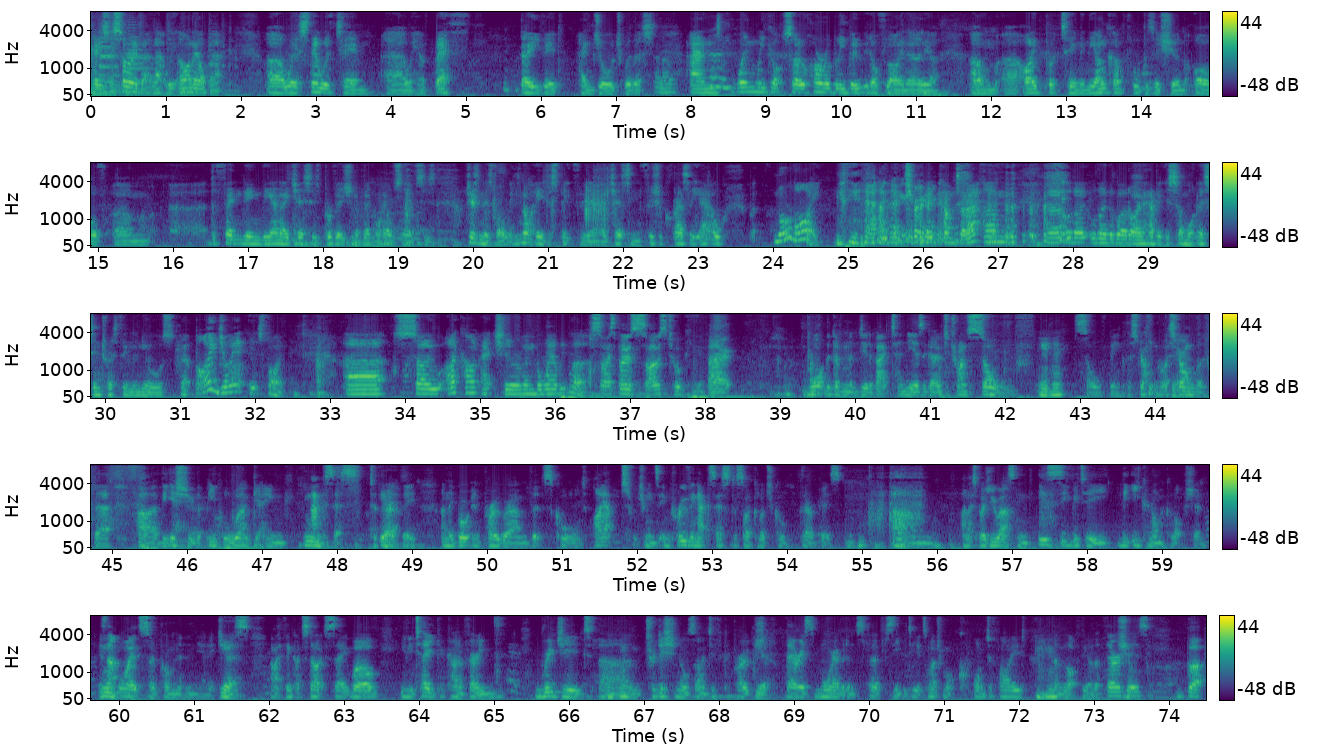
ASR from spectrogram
Okay, so sorry about that. We are now back. Uh, we're still with Tim. Uh, we have Beth, David, and George with us. Hello. And when we got so horribly booted offline earlier, um, uh, I'd put Tim in the uncomfortable position of um, uh, defending the NHS's provision of mental health services, which isn't his fault. He's not here to speak for the NHS in official capacity at all. But nor am I. yeah, True. It come to that. Um, uh, although, although the world I inhabit is somewhat less interesting than yours, uh, but I enjoy it. It's fine. Uh, so I can't actually remember where we were. So I suppose I was talking about what the government did about ten years ago to try and solve Mm-hmm. solve being the strong a strong word there uh, the issue that people weren't getting Mm. access to Yeah. therapy and they brought in a program that's called IAPT which means improving access to psychological therapies Mm-hmm. um, and I suppose you were asking is CBT the economical option is that Mm. why it's so prominent in the NHS Yes. and I think I'd start to say well if you take a kind of very rigid um, traditional scientific approach Mm-hmm. Yeah. there is more evidence for CBT it's much more quantified Mhm. than a lot of the other therapies, but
